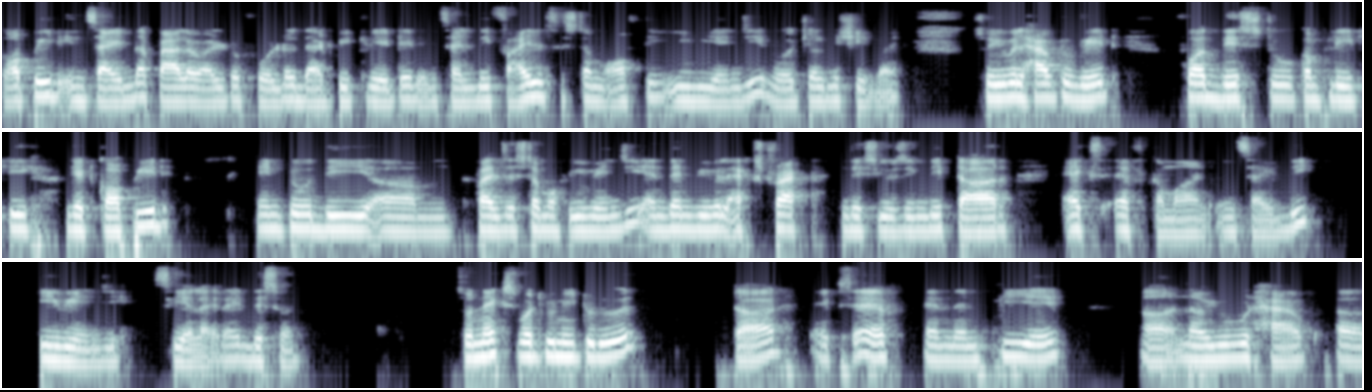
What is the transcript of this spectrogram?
copied inside the Palo Alto folder that we created inside the file system of the EVE-NG virtual machine right? So you will have to wait for this to completely get copied into the um, file system of eve-ng and then we will extract this using the tar xf command inside the eve-ng cli right? This one. So next what you need to do is tar xf and then pa uh, now you would have a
